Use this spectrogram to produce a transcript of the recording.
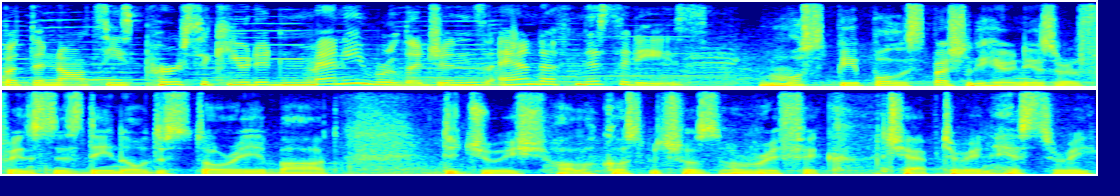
But the Nazis persecuted many religions and ethnicities. Most people, especially here in Israel, for instance, they know the story about the Jewish Holocaust, which was a horrific chapter in history.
